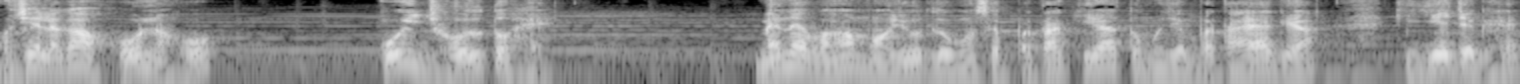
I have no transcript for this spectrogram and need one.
मुझे लगा, हो ना हो, कोई झोल तो है। मैंने वहाँ मौजूद लोगों से पता किया तो मुझे बताया गया कि यह जगह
